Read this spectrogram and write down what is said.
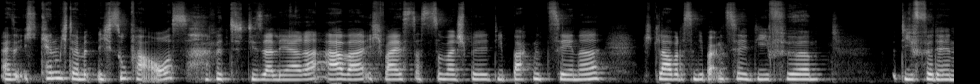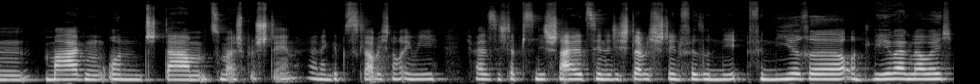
Also ich kenne mich damit nicht super aus mit dieser Lehre, aber ich weiß, dass zum Beispiel die Backenzähne, ich glaube, das sind die Backenzähne, die für, die für den Magen und Darm zum Beispiel stehen. Ja, dann gibt es, glaube ich, noch irgendwie, ich weiß nicht, ich glaube, das sind die Schneidezähne, die, glaube ich, stehen für so ne für Niere und Leber, glaube ich.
